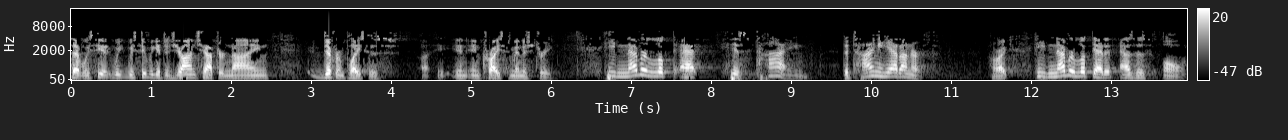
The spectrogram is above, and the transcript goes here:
7, we see it, we, we see it, we get to John chapter 9, different places uh, in, in Christ's ministry. He never looked at his time, the time he had on earth. All right? He never looked at it as his own.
